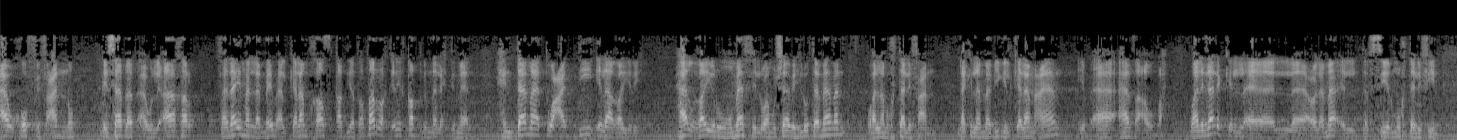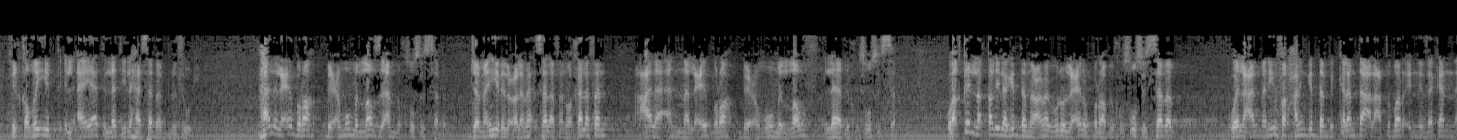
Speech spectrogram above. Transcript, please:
أو خفف عنه لسبب أو لآخر فدايما لما يبقى الكلام خاص قد يتطرق إليه قدر من الاحتمال عندما تعديه إلى غيره. هل غيره مماثل ومشابه له تماما ولا مختلف عنه؟ لكن لما بيجي الكلام عام يبقى هذا أوضح. ولذلك العلماء التفسير مختلفين في قضية الآيات التي لها سبب نزول. هل العبرة بعموم اللفظ أم بخصوص السبب؟ جماهير العلماء سلفا وخلفا على أن العبرة بعموم اللفظ لا بخصوص السبب. وقلة قليلة جدا من العلماء بيقولوا العبرة بخصوص السبب والعلمانيين فرحانين جدا بالكلام ده على اعتبار إن إذا كان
